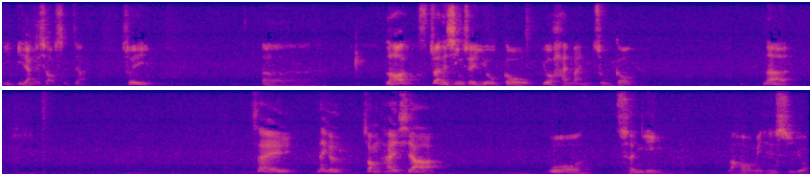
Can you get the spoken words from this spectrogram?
一一两个小时这样，所以，呃，然后赚的薪水又够，又还蛮足够。那在那个状态下，我成瘾，然后每天使用，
